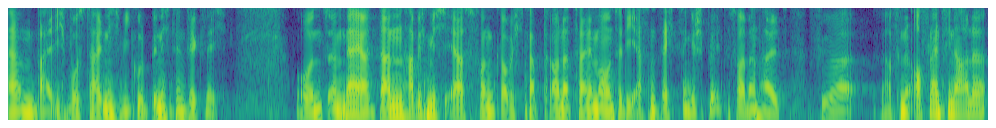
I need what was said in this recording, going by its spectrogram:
ähm, weil ich wusste halt nicht, wie gut bin ich denn wirklich. Und ähm, naja, dann habe ich mich erst von, glaube ich, knapp 300 Teilnehmer unter die ersten 16 gespielt. Das war dann halt für, für ein Offline-Finale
